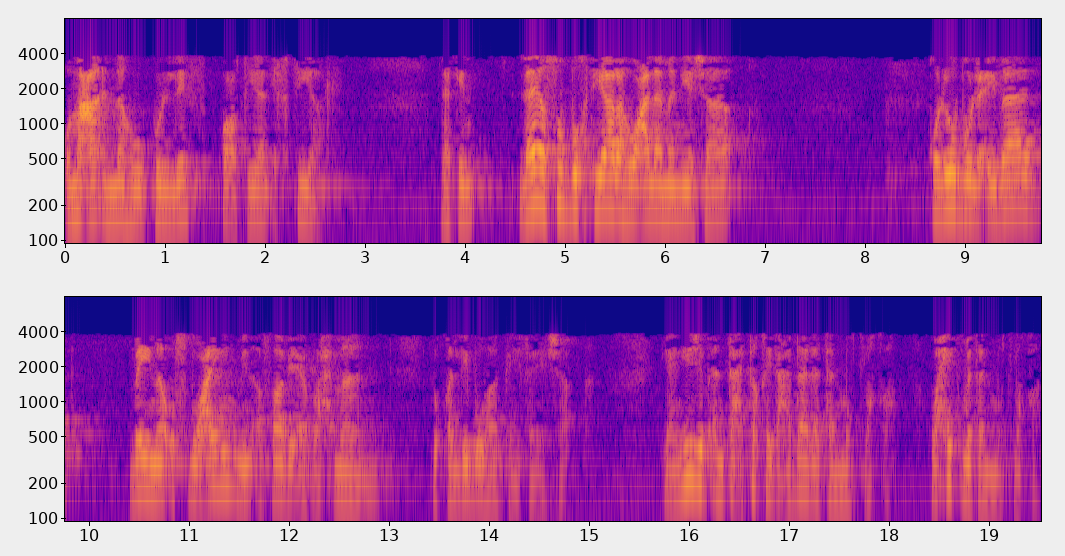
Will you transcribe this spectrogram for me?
ومع أنه كلف أعطي الاختيار. لكن لا يصب اختياره على من يشاء قلوب العباد بين أصبعين من أصابع الرحمن يقلبها كيف يشاء. يعني يجب أن تعتقد عدالة مطلقة وحكمة مطلقة.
